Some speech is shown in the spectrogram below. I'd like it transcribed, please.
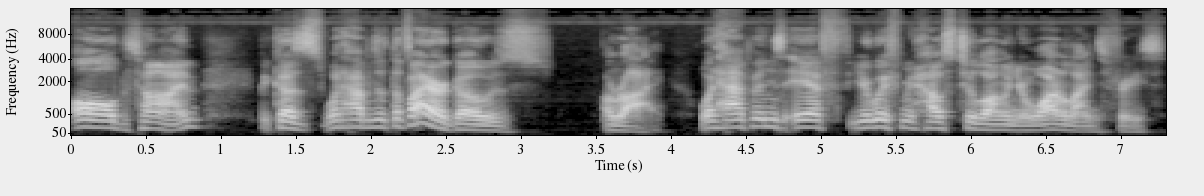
all the time, because what happens if the fire goes awry? What happens if you're away from your house too long and your water lines freeze?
